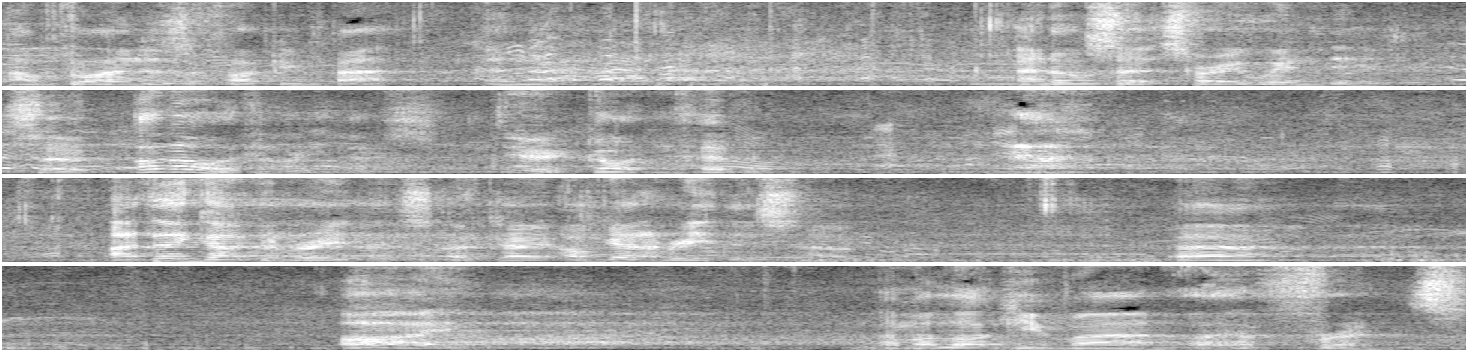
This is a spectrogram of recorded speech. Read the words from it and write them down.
I'm blind as a fucking bat and and also it's very windy. So oh no, I can read this. Dear God in heaven. I think I can read this. Okay, I'm going to read this now. Uh, I am a lucky man. I have friends.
